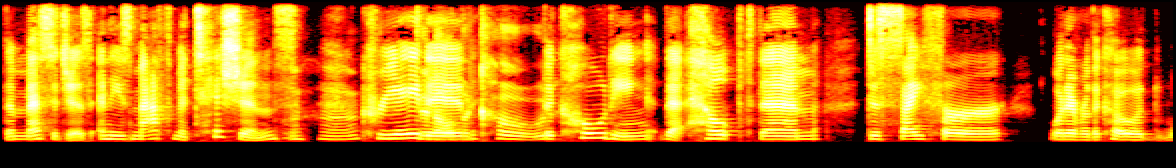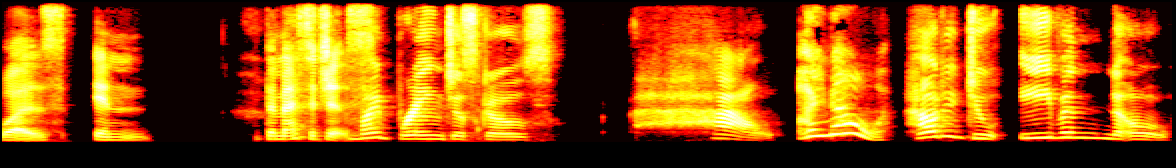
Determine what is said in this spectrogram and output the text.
the messages. And these mathematicians hmm created the the, coding that helped them decipher whatever the code was in the messages. My brain just goes, how? I know. How did you even know?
